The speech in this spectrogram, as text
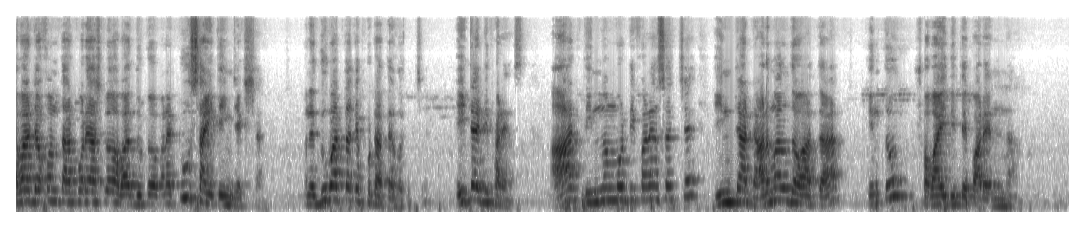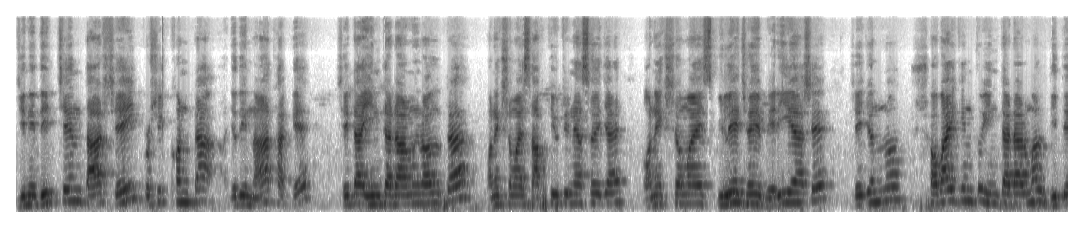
আবার যখন তারপরে আসলো, আবার দুটো মানে টু সাইট ইনজেকশন মানে দুবার তাকে ফোটাতে হচ্ছে। এইটাই ডিফারেন্স আর তিন নম্বর ডিফারেন্স হচ্ছে ইন্টাডার্মাল দেওয়াটা কিন্তু সবাই দিতে পারেন না। যিনি দিচ্ছেন তার সেই প্রশিক্ষণটা যদি না থাকে, সেটা ইন্টাডার্মালটা অনেক সময় সাবকিউটিনাস হয়ে যায়, অনেক সময় স্পিলেজ হয়ে বেরিয়ে আসে, সেই জন্য সবাই কিন্তু ইন্টাডার্মাল দিতে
